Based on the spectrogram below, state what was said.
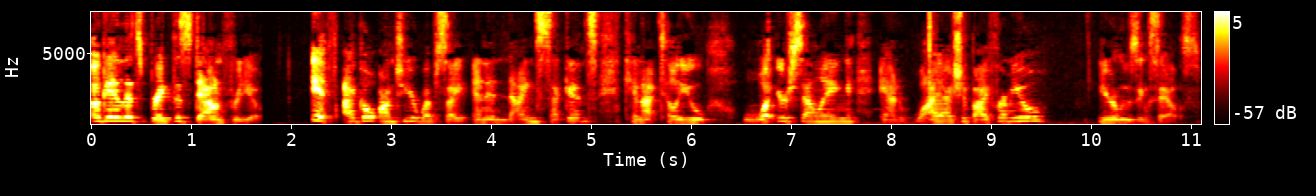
Okay, let's break this down for you. If I go onto your website and in nine seconds cannot tell you what you're selling and why I should buy from you, you're losing sales.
